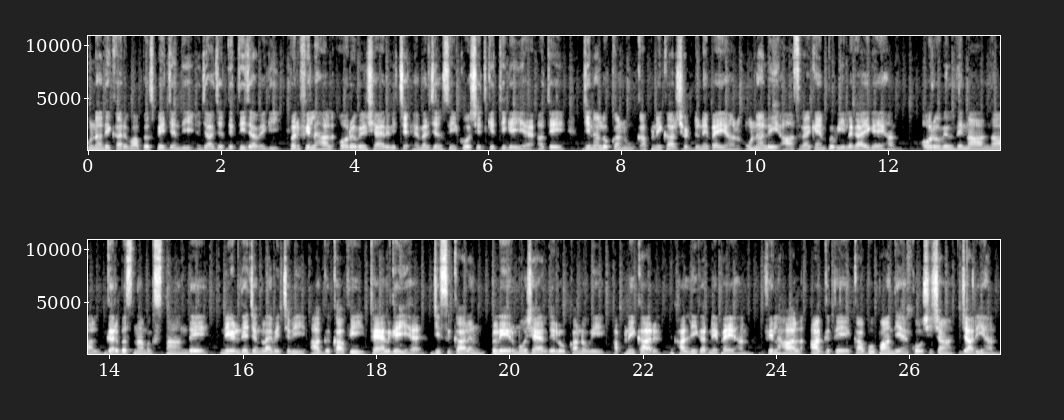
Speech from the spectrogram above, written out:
ਉਹਨਾਂ ਦੇ ਘਰ ਵਾਪਸ ਭੇਜਣ ਦੀ ਇਜਾਜ਼ਤ ਦਿੱਤੀ ਜਾਵੇਗੀ। ਪਰ ਫਿਲਹਾਲ ਔਰੋਵਿਲ ਸ਼ਹਿਰ ਵਿੱਚ ਐਮਰਜੈਂਸੀ ਘੋਸ਼ਿਤ ਕੀਤੀ ਗਈ ਹੈ ਅਤੇ ਜਿਨ੍ਹਾਂ ਲੋਕਾਂ ਨੂੰ ਆਪਣੇ ਘਰ ਛੱਡਣੇ ਪਏ ਹਨ, ਉਹਨਾਂ ਲਈ ਆਸਰਾ ਕੈਂਪ ਵੀ ਲਗਾਏ ਗਏ ਹਨ। ਔਰੋਵਿਲ ਦੇ ਨਾਲ-ਨਾਲ ਗਰਬਸ ਨਾਮਕ ਸਥਾਨ ਦੇ ਨੇੜਲੇ ਜੰਗਲਾਂ ਵਿੱਚ ਵੀ ਅੱਗ ਕਾਫੀ ਫੈਲ ਗਈ ਹੈ, ਜਿਸ ਕਾਰਨ ਪਲੇਰਮੋ ਸ਼ਹਿਰ ਦੇ ਲੋਕਾਂ ਨੂੰ ਵੀ ਆਪਣੇ ਘਰ ਖਾਲੀ ਕਰਨੇ ਪਏ ਹਨ। ਫਿਲਹਾਲ ਅੱਗ ਤੇ ਕਾਬੂ ਪਾਉਣ ਦੀਆਂ ਕੋਸ਼ਿਸ਼ਾਂ ਜਾਰੀ ਹਨ।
